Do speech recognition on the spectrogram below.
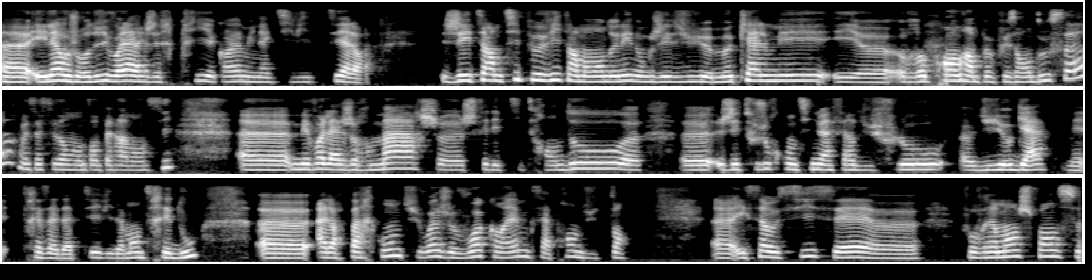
et là, aujourd'hui, voilà, j'ai repris quand même une activité. Alors, j'ai été un petit peu vite à un moment donné, donc j'ai dû me calmer et euh, reprendre un peu plus en douceur, mais ça c'est dans mon tempérament aussi. Euh, mais voilà, je remarche, euh, je fais des petites randos, euh, j'ai toujours continué à faire du flow, du yoga, mais très adapté évidemment, très doux. alors par contre, tu vois, je vois quand même que ça prend du temps. et ça aussi, c'est, faut vraiment, je pense,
